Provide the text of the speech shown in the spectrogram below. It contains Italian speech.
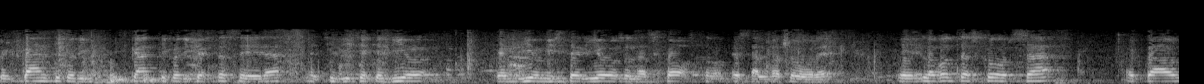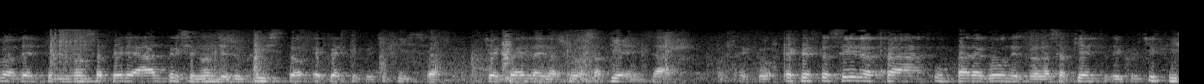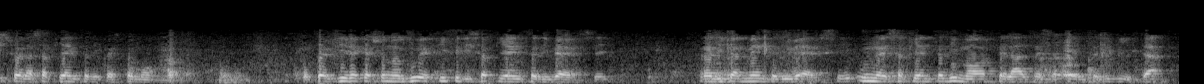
Il, cantico di, il cantico di questa sera ci dice che Dio è un Dio misterioso, nascosto e salvatore. E la volta scorsa Paolo ha detto di non sapere altri se non Gesù Cristo e questo crocifisso, cioè quella è la sua sapienza. Ecco, e questa sera fa un paragone tra la sapienza del crocifisso e la sapienza di questo mondo, per dire che sono due tipi di sapienza diversi, radicalmente diversi, una è sapienza di morte, l'altra è sapienza di vita,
